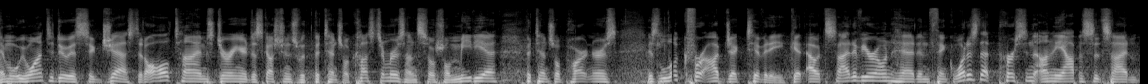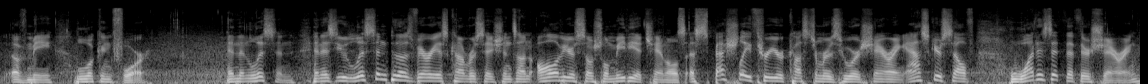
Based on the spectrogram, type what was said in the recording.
And what we want to do is suggest at all times during your discussions with potential customers on social media, potential partners, is look for objectivity. Get outside of your own head and think, what is that person on the opposite side of me looking for? And then listen. And as you listen to those various conversations on all of your social media channels, especially through your customers who are sharing, ask yourself what is it that they're sharing?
